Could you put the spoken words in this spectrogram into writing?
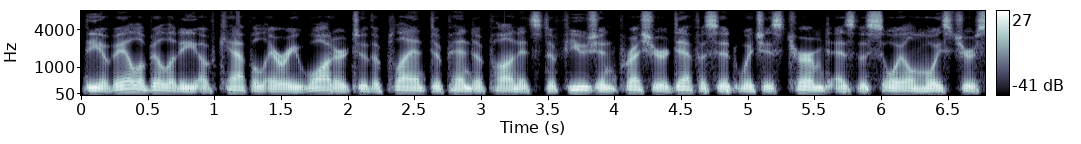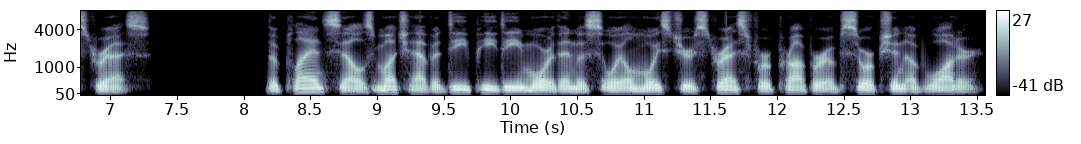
The availability of capillary water to the plant depend upon its diffusion pressure deficit which is termed as the soil moisture stress. The plant cells much have a DPD more than the soil moisture stress for proper absorption of water.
